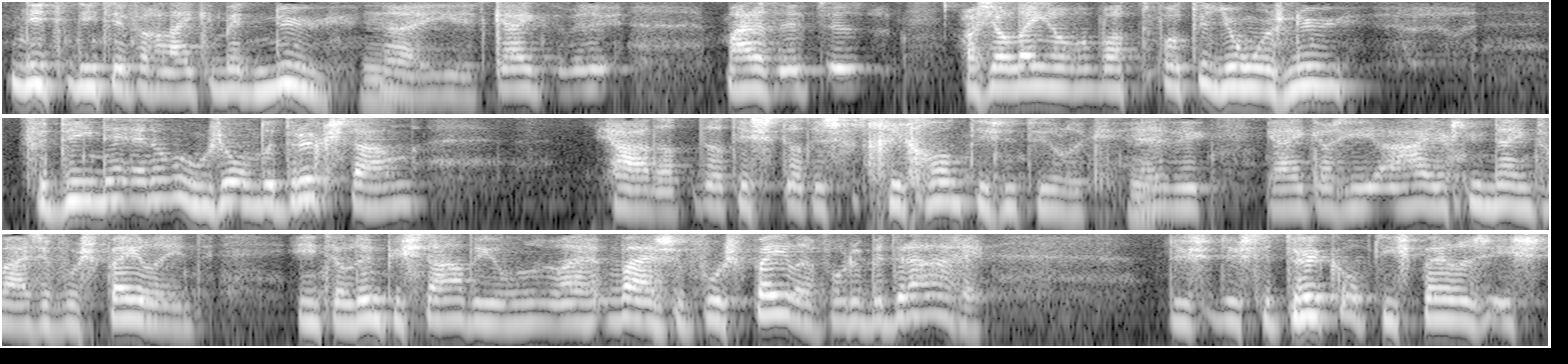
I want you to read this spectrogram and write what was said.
Niet, niet in vergelijking met nu. Hmm. Nee, kijk, maar het, het, als je alleen al wat, wat de jongens nu verdienen en hoe ze onder druk staan, ja, dat, dat, is, dat is gigantisch natuurlijk. Kijk, als je Ajax nu neemt waar ze voor spelen, in, in het Olympisch Stadion, waar, waar ze voor spelen, voor de bedragen. Dus, dus de druk op die spelers is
